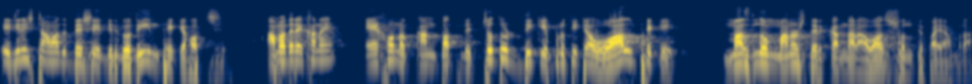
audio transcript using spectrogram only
এই জিনিসটা আমাদের দেশে দীর্ঘদিন থেকে হচ্ছে। আমাদের এখানে এখনও কান পাতলে চতুর্দিকে প্রতিটা ওয়াল থেকে মাজলুম মানুষদের কান্নার আওয়াজ শুনতে পাই আমরা।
